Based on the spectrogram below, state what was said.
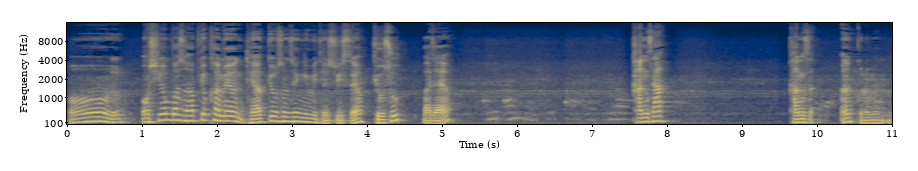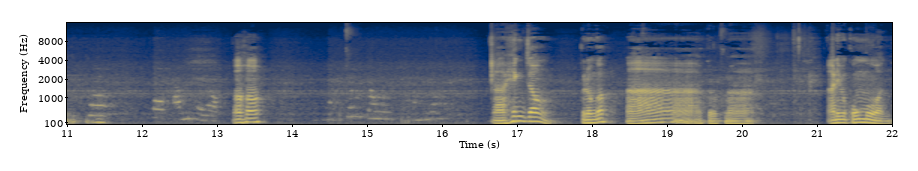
어, 어, 시험 봐서 합격하면 대학교 선생님이 될 수 있어요? 교수? 맞아요? 강사? 강사, 어? 그러면, 어허. 아, 행정, 그런 거? 아, 그렇구나. 아니면 공무원.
